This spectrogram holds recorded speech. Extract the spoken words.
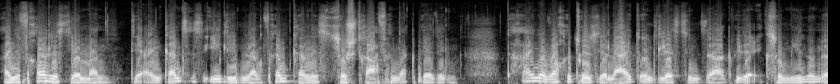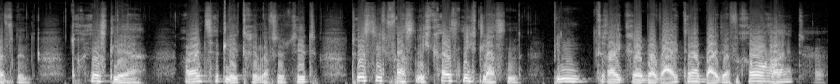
Eine Frau lässt ihren Mann, der ein ganzes Eheleben lang fremdgegangen ist, zur Strafe nackt beerdigen. Nach einer Woche tut es ihr leid und lässt den Sarg wieder exhumieren und öffnen. Doch er ist leer. Aber ein Zettel liegt drin, auf dem steht, du wirst nicht fassen, ich kann es nicht lassen. Bin drei Gräber weiter bei der Frau Reiter.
